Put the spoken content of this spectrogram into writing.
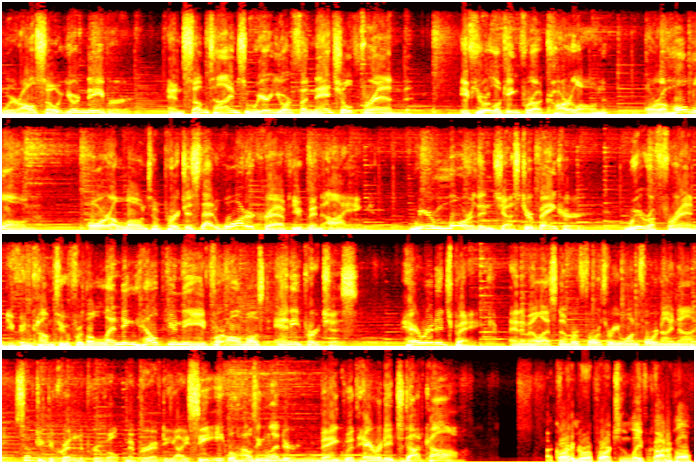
We're also your neighbor. And sometimes we're your financial friend. If you're looking for a car loan or a home loan or a loan to purchase that watercraft you've been eyeing. We're more than just your banker. We're a friend you can come to for the lending help you need for almost any purchase. Heritage Bank, NMLS number 431499, subject to credit approval. Member FDIC, equal housing lender. Bankwithheritage.com. According to reports in the Leaf Chronicle,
